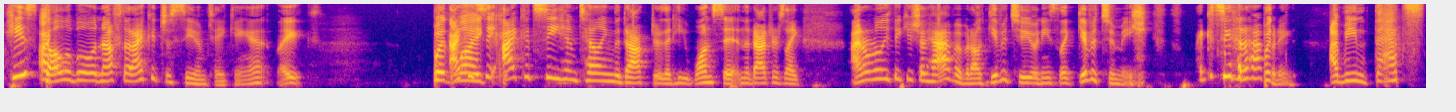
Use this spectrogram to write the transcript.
he's I- gullible enough that I could just see him taking it. Like, but I like, could see I could see him telling the doctor that he wants it, and the doctor's like, "I don't really think you should have it, but I'll give it to you." And he's like, "Give it to me." I could see that happening. I mean, that's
